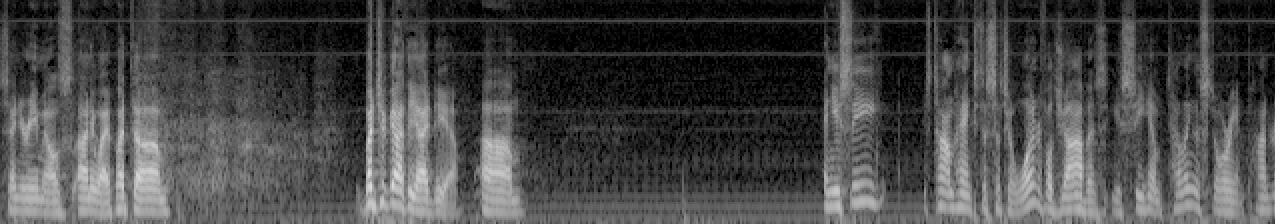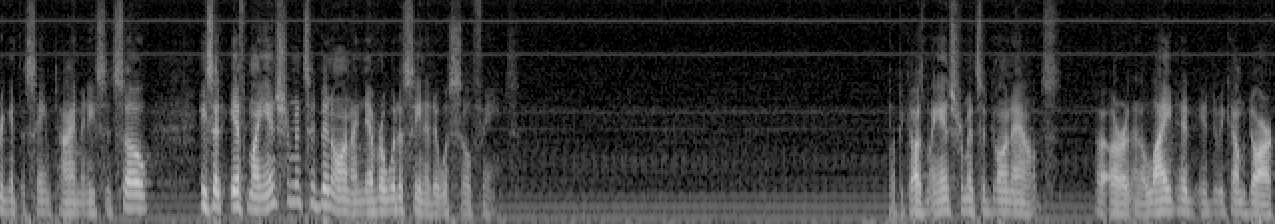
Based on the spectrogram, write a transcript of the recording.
send your emails anyway, but um, but you got the idea. Um, and you see, as Tom Hanks does such a wonderful job as you see him telling the story and pondering at the same time. And he said, so he said, if my instruments had been on, I never would have seen it. It was so faint. But because my instruments had gone out, uh, or and the light had, had become dark,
